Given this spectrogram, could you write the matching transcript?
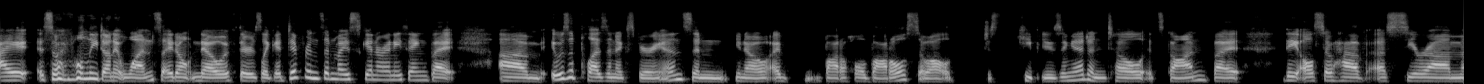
I so I've only done it once. I don't know if there's like a difference in my skin or anything, but um, it was a pleasant experience. And you know, I bought a whole bottle, so I'll just keep using it until it's gone. But they also have a serum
